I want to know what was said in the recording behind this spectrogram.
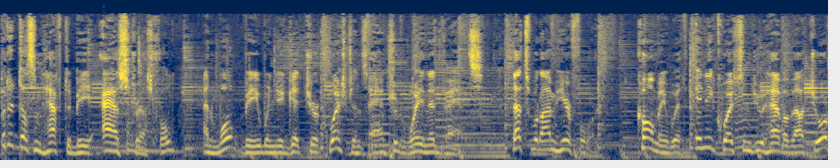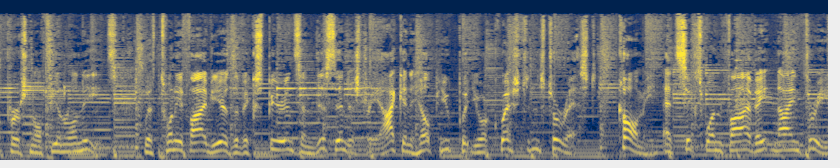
but it doesn't have to be as stressful and won't be when you get your questions answered way in advance. That's what I'm here for. Call me with any questions you have about your personal funeral needs. With 25 years of experience in this industry, I can help you put your questions to rest. Call me at 615 893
